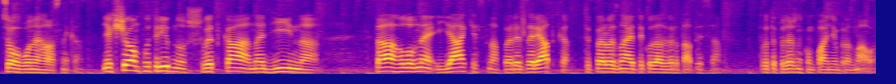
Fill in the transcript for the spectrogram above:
цього вогнегасника. Якщо вам потрібна швидка, надійна та головне якісна перезарядка, тепер ви знаєте, куди звертатися. Протипожежну компанію Brandmauer.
